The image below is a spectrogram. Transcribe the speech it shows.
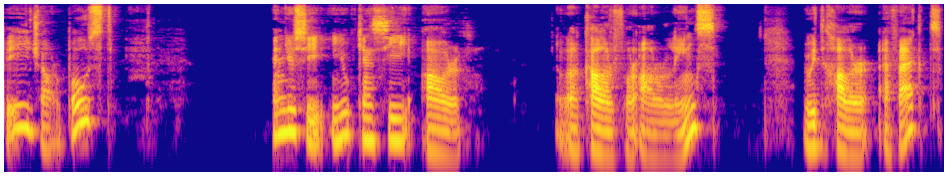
page, our post. And you see, you can see our uh, color for our links with hover effect.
